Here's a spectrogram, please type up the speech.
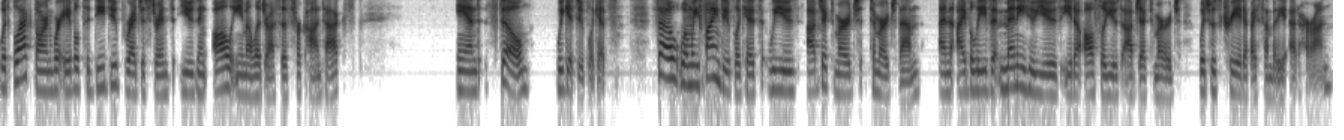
With Blackthorn, we're able to dedupe registrants using all email addresses for contacts, and still, we get duplicates. So when we find duplicates, we use object merge to merge them, and I believe that many who use EDA also use object merge, which was created by somebody at Huron.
